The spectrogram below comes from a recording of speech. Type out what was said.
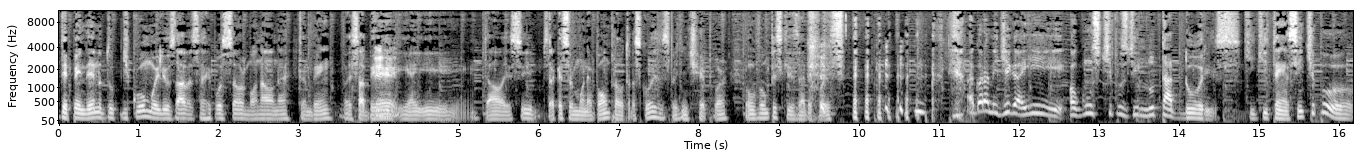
dependendo do, de como ele usava essa reposição hormonal, né? Também vai saber. Uhum. E aí, então, esse, será que esse hormônio é bom para outras coisas, pra gente repor? Vamos, vamos pesquisar depois. Agora me diga aí alguns tipos de lutadores que, que tem, assim, tipo, uh,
